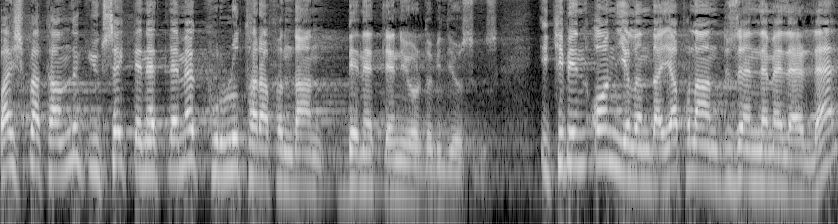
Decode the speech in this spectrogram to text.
Başbakanlık Yüksek Denetleme Kurulu tarafından denetleniyordu biliyorsunuz. 2010 yılında yapılan düzenlemelerle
